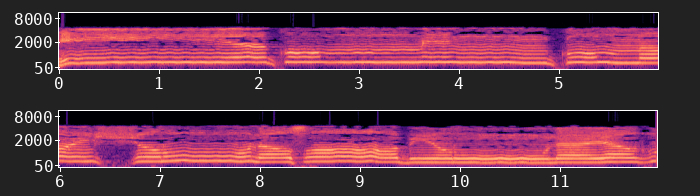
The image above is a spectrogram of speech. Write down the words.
إن يكن منكم عشرون صابرون يغلبوا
